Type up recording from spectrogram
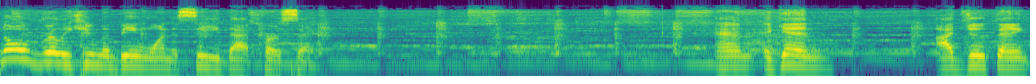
no really human being want to see that per se. And again, I do think,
